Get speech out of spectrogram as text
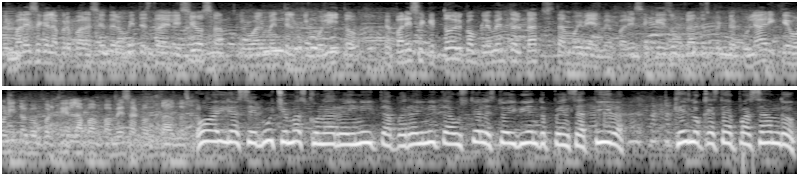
Me parece que la preparación de la humita está deliciosa, igualmente el quimbolito. Me parece que todo el complemento del plato está muy bien. Me parece que es un plato espectacular y qué bonito compartir la pampamesa con todas las personas. Óigase mucho más con la reinita, pero reinita, a usted le estoy viendo pensativa. ¿Qué es lo que está pasando?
